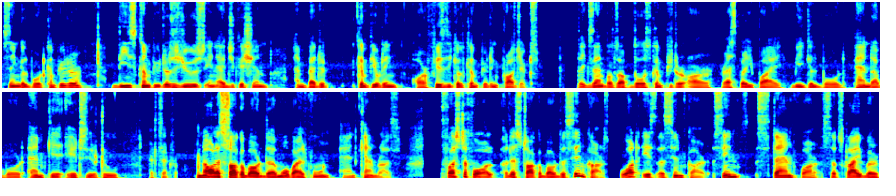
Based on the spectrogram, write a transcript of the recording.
single board computer. These computers used in education embedded computing or physical computing projects the examples of those computers are Raspberry Pi, BeagleBoard, Panda Board, MK802, etc. Now let's talk about the mobile phone and cameras. First of all, let's talk about the SIM cards. What is a SIM card? SIM stand for Subscriber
